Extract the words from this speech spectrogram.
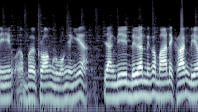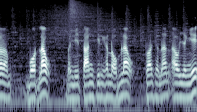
นีอำเภอคลองหลวงอย่างเงี้ยอย่างดีเดือนหนึ่งก็มาได้ครั้งเดียวหมดแล้ว ไม่มีตังกินขนมแล้ว เพราะฉะนั้นเอาอย่างนี้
